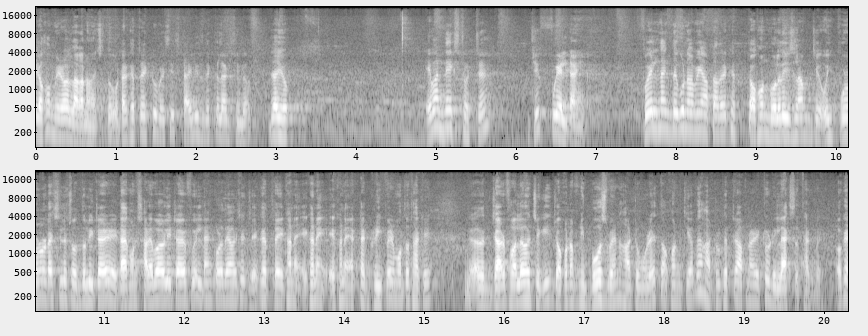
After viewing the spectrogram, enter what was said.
এরকম মিরর লাগানো হয়েছে। তো ওটার ক্ষেত্রে একটু বেশি স্টাইলিশ দেখতে লাগছিল। যাই হোক। এবার নেক্সট হচ্ছে যে ফুয়েল ট্যাঙ্ক ফুয়েল ট্যাঙ্ক দেখুন, আমি আপনাদেরকে তখন বলে দিয়েছিলাম যে ওই পুরোনোটা ছিল চোদ্দ লিটারের, এটা এখন সাড়ে বারো লিটারের ফুয়েল ট্যাঙ্ক করে দেওয়া হয়েছে। যেক্ষেত্রে এখানে এখানে এখানে একটা গ্রিপের মতো থাকে। যার ফলে হচ্ছে কি, যখন আপনি বসবেন হাঁটু মুড়ে, তখন কী হবে, হাঁটুর ক্ষেত্রে আপনার একটু রিল্যাক্সে থাকবে। ওকে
